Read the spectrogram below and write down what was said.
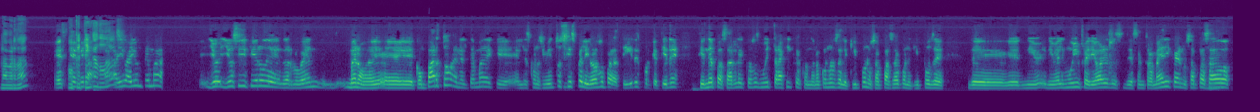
¿La verdad? ¿O que tenga dudas? hay, un tema, yo, yo sí difiero de, Rubén. Bueno, eh, eh, comparto en el tema de que el desconocimiento sí es peligroso para Tigres porque tiene, tiende a pasarle cosas muy trágicas cuando no conoce el equipo. Nos ha pasado con equipos de, de niveles muy inferiores de, Centroamérica, nos ha pasado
